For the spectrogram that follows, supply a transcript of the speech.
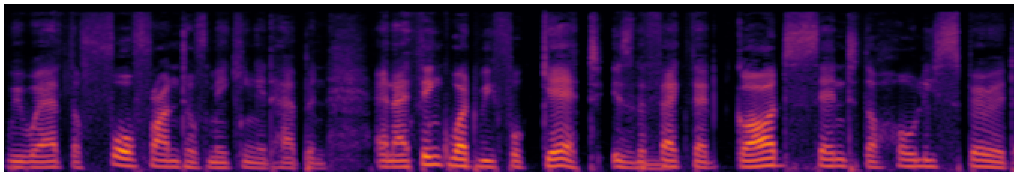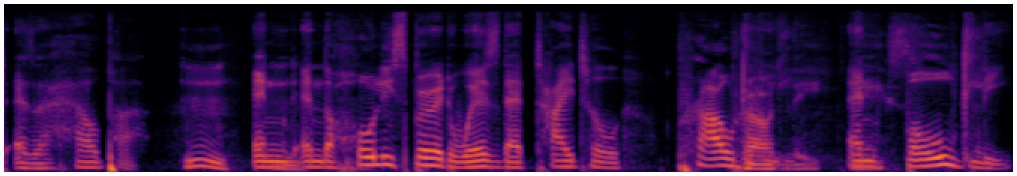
We were at the forefront of making it happen. And I think what we forget is Mm. the fact that God sent the Holy Spirit as a helper. Mm. And, and the Holy Spirit wears that title proudly, Proudly, and yes. boldly.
